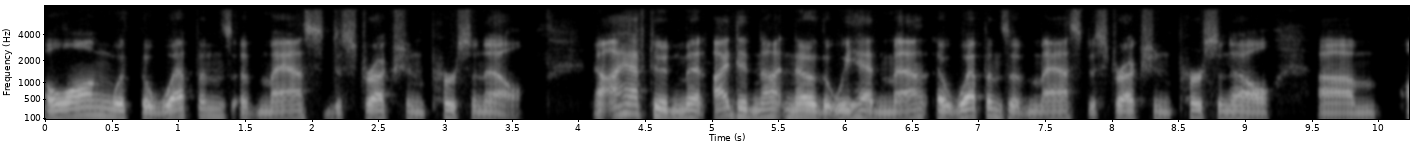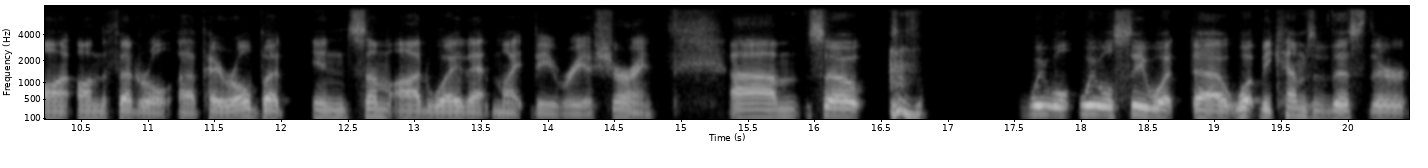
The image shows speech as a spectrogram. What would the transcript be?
along with the weapons of mass destruction personnel. Now, I have to admit, I did not know that we had ma- uh, weapons of mass destruction personnel um, on, on the federal uh, payroll, but in some odd way that might be reassuring. Um, so we will we will see what uh, what becomes of this there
